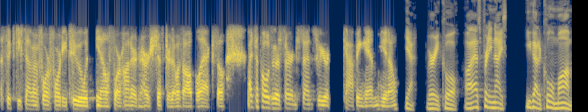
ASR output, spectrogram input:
a '67 442 with you know 400 and Hurst shifter that was all black. So, I suppose in a certain sense we were copying him. You know. Yeah, very cool. Oh, that's pretty nice. You got a cool mom.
